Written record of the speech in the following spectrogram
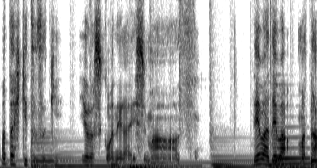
また引き続きよろしくお願いします。ではではまた。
